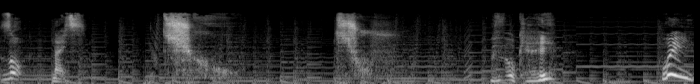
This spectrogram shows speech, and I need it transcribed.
So. Nice. Okay. Hui.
